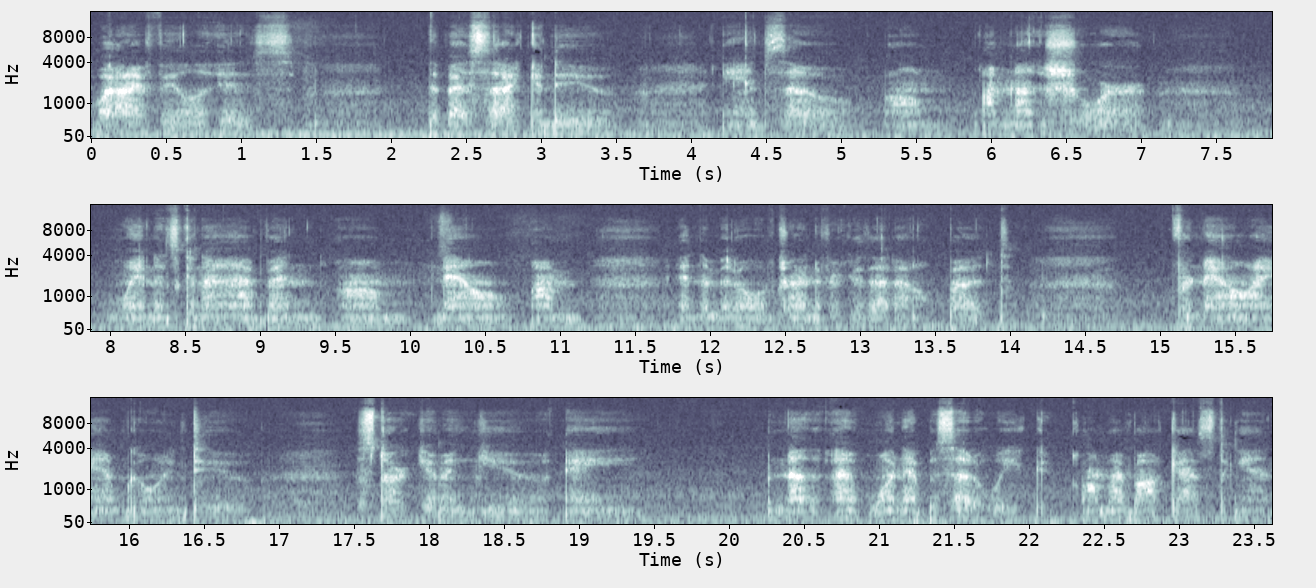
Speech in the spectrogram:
what I feel is the best that I can do. And so um, I'm not sure when it's gonna happen. Um, now I'm in the middle of trying to figure that out, but for now I am going to start giving you a another uh, one episode a week on my podcast again.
